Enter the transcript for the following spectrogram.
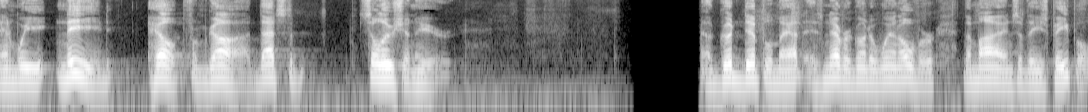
and we need help from God. That's the solution here. A good diplomat is never going to win over the minds of these people.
